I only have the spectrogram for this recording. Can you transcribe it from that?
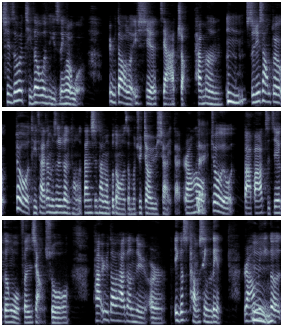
其实会提这个问题，是因为我遇到了一些家长，他们嗯。实际上对对我的题材他们是认同的，但是他们不懂得怎么去教育下一代，然后就有爸爸直接跟我分享说，他遇到他的女儿，一个是同性恋，然后另一嗯个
